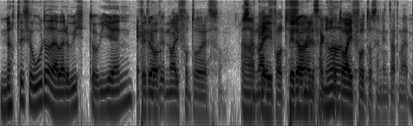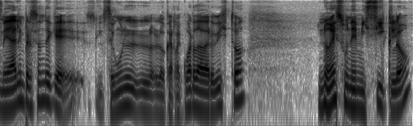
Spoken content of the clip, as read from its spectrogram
No estoy seguro de haber visto bien, pero... no hay foto de eso. O ah, sea, no hay fotos. Pero Yo no foto, hay fotos en internet. Me da la impresión de que, según lo que recuerdo haber visto, no es un hemiciclo,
